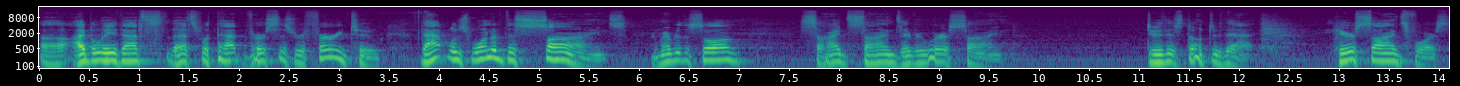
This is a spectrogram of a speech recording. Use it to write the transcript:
Uh, I believe that's, that's what that verse is referring to. That was one of the signs. Remember the song? Signs, signs, everywhere a sign. Do this, don't do that. Here's signs for us.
